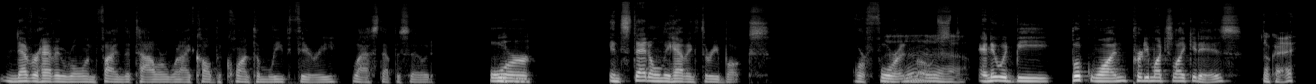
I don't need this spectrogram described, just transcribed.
never having Roland find the tower, what I called the quantum leap theory last episode, or mm-hmm. instead only having three books or four at most. Ah. And it would be book one, pretty much like it is. Okay.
